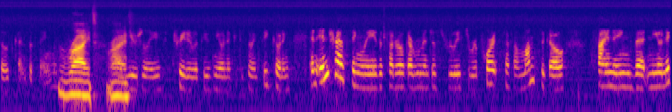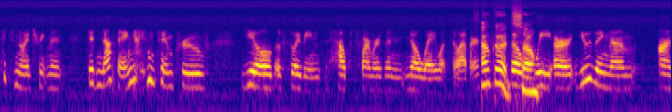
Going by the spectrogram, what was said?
those kinds of things, right. are Right. usually treated with these neonicotinoid seed coatings. And interestingly, the federal government just released a report several months ago finding that neonicotinoid treatment did nothing to improve yield of soybeans, helped farmers in no way whatsoever. Oh, good. So, So, we are using them on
